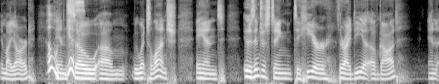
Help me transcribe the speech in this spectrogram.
in my yard oh and yes so um, we went to lunch, and it was interesting to hear their idea of God, and uh,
